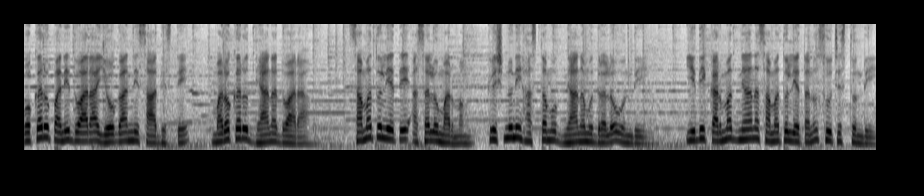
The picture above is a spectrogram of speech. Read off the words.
ఒకరు పని ద్వారా యోగాన్ని సాధిస్తే మరొకరు ధ్యాన ద్వారా. సమతుల్యతే అసలు మర్మం. కృష్ణుని హస్తము జ్ఞానముద్రలో ఉంది. ఇది కర్మజ్ఞాన సమతుల్యతను సూచిస్తుంది.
